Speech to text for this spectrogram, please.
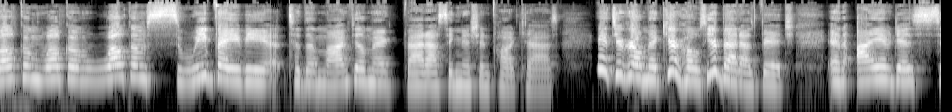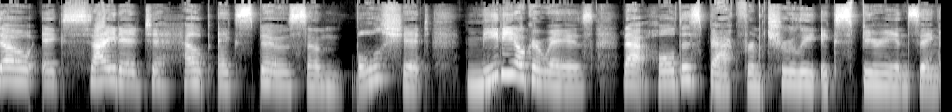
Welcome, welcome, welcome, sweet baby, to the Mind Fuel Mik Badass Ignition podcast. It's your girl Mik, your host, your badass bitch. And I am just so excited to help expose some bullshit, mediocre ways that hold us back from truly experiencing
